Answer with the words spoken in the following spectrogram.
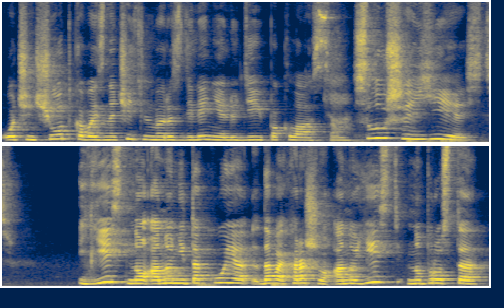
очень четкого и значительного разделения людей по классам. Слушай, есть. Есть, но оно не такое... Давай, хорошо, оно есть, но просто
